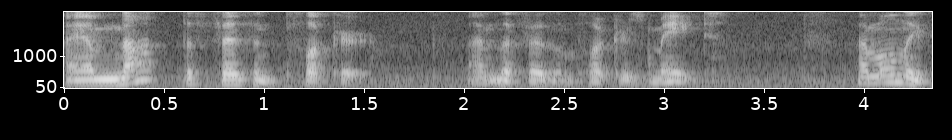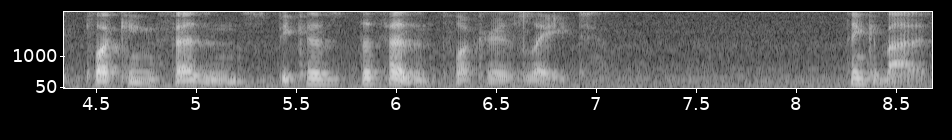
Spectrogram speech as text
I am not the pheasant plucker. I'm the pheasant plucker's mate. I'm only plucking pheasants because the pheasant plucker is late. Think about it.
